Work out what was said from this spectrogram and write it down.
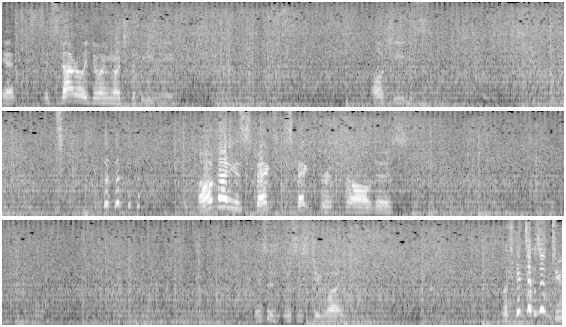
Yeah, it's not really doing much to BZ. Oh, jeez. oh, I'm not even spec spec for for all of this. This is this is too much. Like it doesn't do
